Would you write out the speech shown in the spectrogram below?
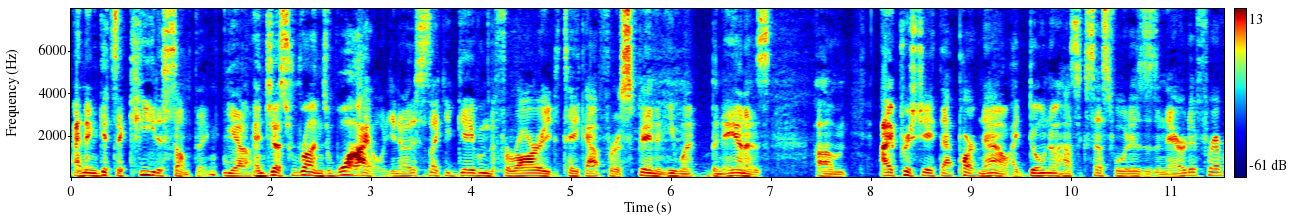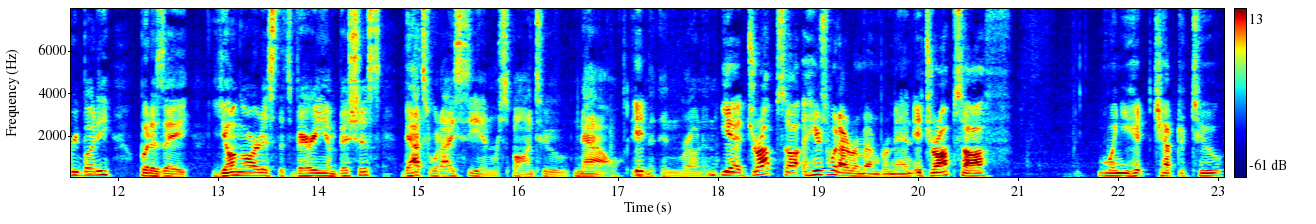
and then gets a key to something. Yeah. And just runs wild. You know, this is like you gave him the Ferrari to take out for a spin and he went bananas. Um, I appreciate that part now. I don't know how successful it is as a narrative for everybody, but as a young artist that's very ambitious, that's what I see and respond to now in, in Ronin. Yeah, it drops off. Here's what I remember, man. It drops off when you hit chapter two,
